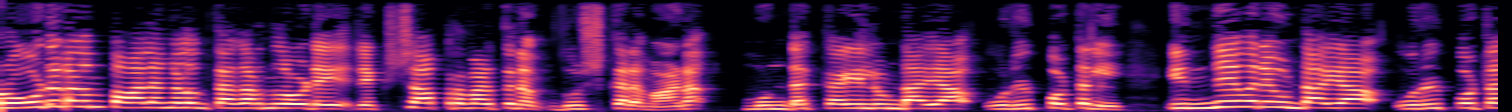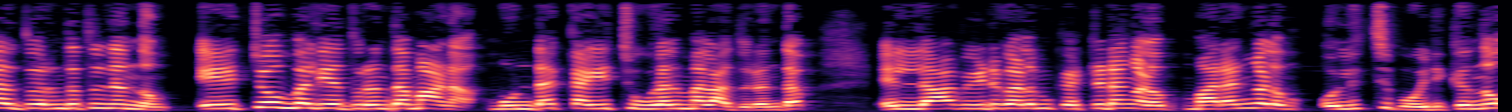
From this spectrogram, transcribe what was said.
റോഡുകളും പാലങ്ങളും തകർന്നതോടെ രക്ഷാപ്രവർത്തനം ദുഷ്കരമാണ്. മുണ്ടക്കൈയിലുണ്ടായ ഉരുൾപൊട്ടലിൽ ഇന്നേ വരെ ഉണ്ടായ ഉരുൾപൊട്ടൽ ദുരന്തത്തിൽ നിന്നും ഏറ്റവും വലിയ ദുരന്തമാണ് മുണ്ടക്കൈ ചൂരൽമല ദുരന്തം. എല്ലാ വീടുകളും കെട്ടിടങ്ങളും മരങ്ങളും ഒലിച്ചു പോയിരിക്കുന്നു.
